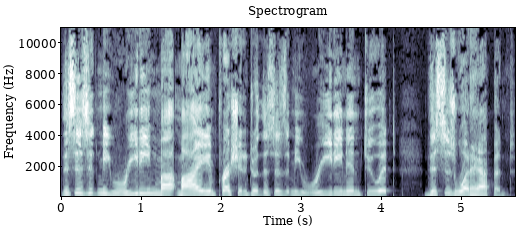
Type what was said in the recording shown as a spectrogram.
This isn't me reading my, my impression into it. This isn't me reading into it. This is what happened.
